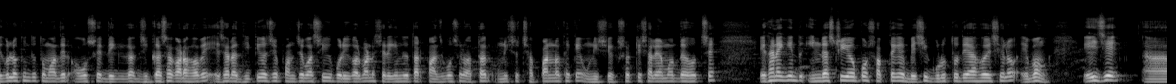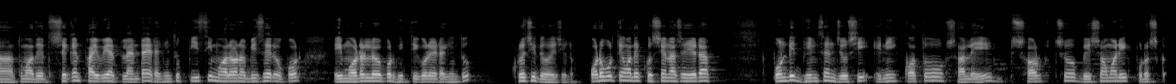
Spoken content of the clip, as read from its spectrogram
এগুলো কিন্তু তোমাদের অবশ্যই জিজ্ঞাসা করা হবে। এছাড়া দ্বিতীয় যে পঞ্চবার্ষিকী পরিকল্পনা, সেটা কিন্তু তার পাঁচ বছর, অর্থাৎ উনিশশো ছাপ্পান্ন থেকে উনিশশো একষট্টি সালের মধ্যে হচ্ছে। এখানে কিন্তু ইন্ডাস্ট্রির ওপর সবথেকে বেশি গুরুত্ব দেওয়া হয়েছিল এবং এই যে তোমাদের সেকেন্ড ফাইভ ইয়ার প্ল্যানটা এটা কিন্তু পিসি মহলানবিসের ওপর, এই মডেলের ওপর ভিত্তি করে এটা কিন্তু রচিত হয়েছিল। পরবর্তী আমাদের কোশ্চেন আছে যেটা, পণ্ডিত ভীমসেন যোশী, ইনি কত সালে সর্বোচ্চ বেসামরিক পুরস্কার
